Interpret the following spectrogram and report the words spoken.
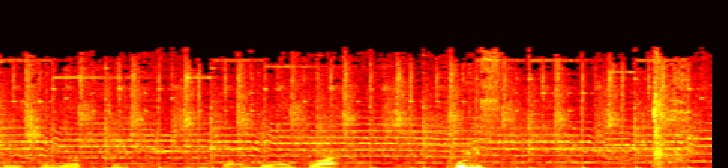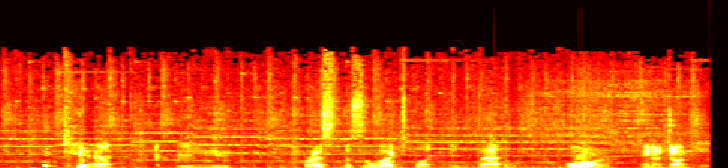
Please select the black. Please. I can't. Press the select button in battle or in a dungeon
